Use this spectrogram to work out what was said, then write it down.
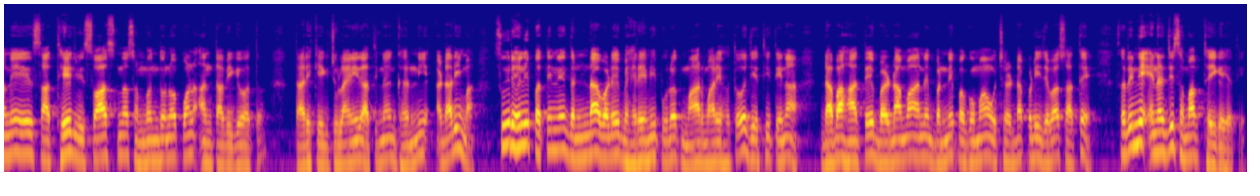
અને એ સાથે જ વિશ્વાસના સંબંધોનો પણ અંત આવી ગયો હતો. તારીખ એક જુલાઈની રાત્રિના ઘરની અડારીમાં સૂઈ રહેલી પત્નીને દંડા વડે બહેરેમીપૂર્વક માર માર્યો હતો, જેથી તેના ડાબા હાથે બરડામાં અને બંને પગોમાં ઉછરડા પડી જવા સાથે શરીરની એનર્જી સમાપ્ત થઈ ગઈ હતી.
